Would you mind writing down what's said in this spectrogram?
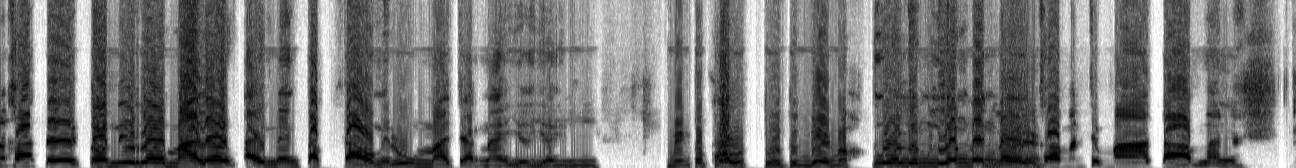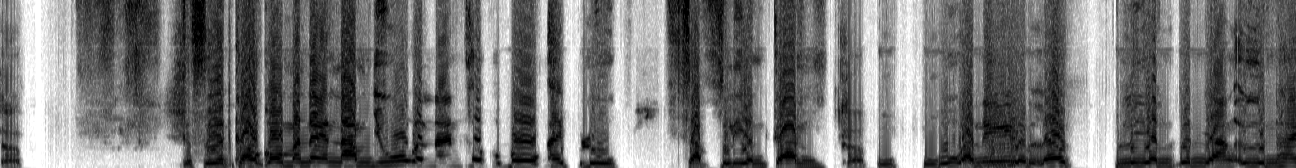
นะคะ แต่ตอนนี้เริ่มมาแล้ว ไอแมงตับเต่าไม่รู้มันมาจากไหนเยอะแยะมแมงตับเต่าตัวตึงแดงเนาะตัวเหลืองเหลืองๆแดงเหลืแดองงๆค่ะ มันจะมาตามนั่นน่ะครับเกษตรเขาก็มาแนะนำอยู่วันนั้นเขาก็บอกให้ปลูกสับเปลี่ยนกันครับปลูกปลูกปลูกอันนี้เดือนแล้วเปลี่ยนเป็นอย่างอื่นให้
